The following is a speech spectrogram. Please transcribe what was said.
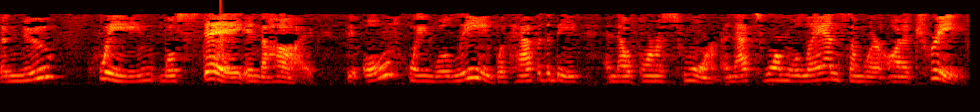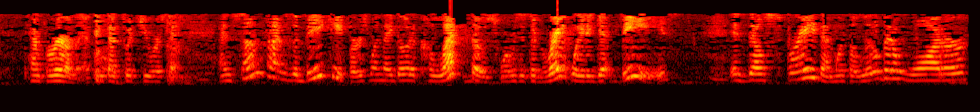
The new queen will stay in the hive the old queen will leave with half of the bees and they'll form a swarm. And that swarm will land somewhere on a tree temporarily. I think that's what you were saying. And sometimes the beekeepers, when they go to collect those swarms, it's a great way to get bees, is they'll spray them with a little bit of water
